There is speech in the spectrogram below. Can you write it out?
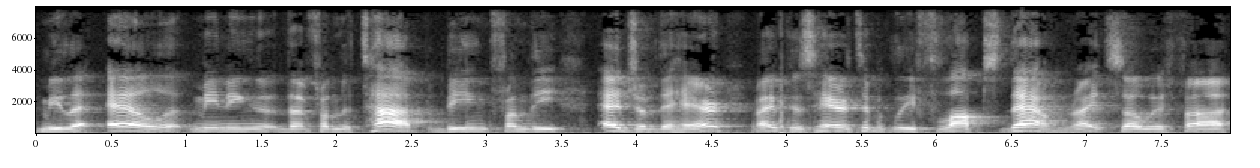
mila el, meaning the, from the top, being from the edge of the hair, right? Because hair typically flops down, right? So if uh,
